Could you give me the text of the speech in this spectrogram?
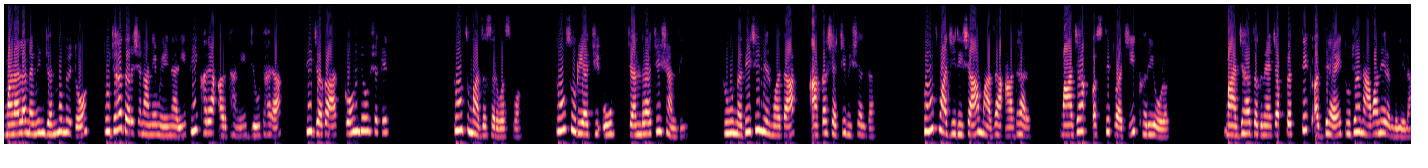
मनाला नवीन जन्म मिळतो तुझ्या दर्शनाने मिळणारी ती खऱ्या अर्थाने जीवधारा ती जगात कोण देऊ शकेल? तूच माझं सर्वस्व. तू सूर्याची ऊब चंद्राची शांती. तू नदीची निर्मळता आकाशाची विशालता. तूच माझी दिशा माझा आधार. माझ्या अस्तित्वाची खरी ओळख. माझ्या जगण्याच्या प्रत्येक अध्याय तुझ्या नावाने रंगलेला.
